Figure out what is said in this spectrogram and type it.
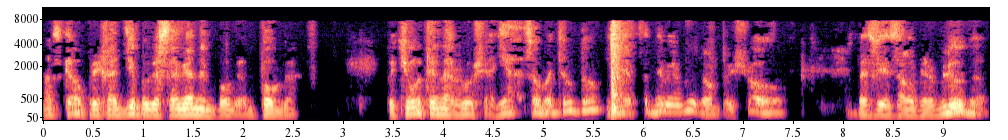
Он сказал, приходи благословенным Бога. Бога. Почему ты нарушил? Я освободил дом, для верблюда. Он пришел, развязал верблюда.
